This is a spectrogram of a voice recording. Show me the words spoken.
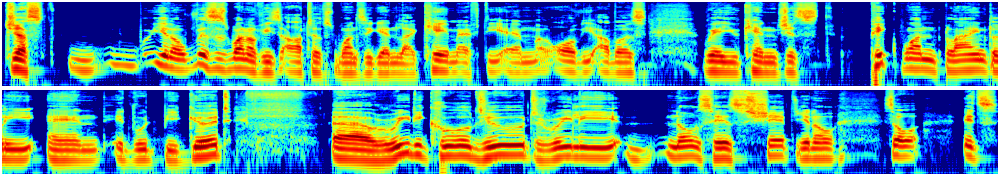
just, you know, this is one of these artists, once again, like KMFDM, all the others, where you can just pick one blindly and it would be good uh, really cool dude, really knows his shit, you know. So it's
